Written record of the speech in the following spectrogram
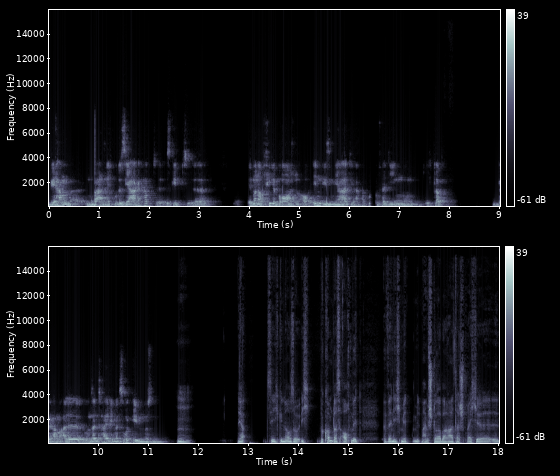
wir haben ein wahnsinnig gutes Jahr gehabt. Es gibt äh, immer noch viele Branchen auch in diesem Jahr, die einfach gut verdienen. Und ich glaube, wir haben alle unseren Teil, den wir zurückgeben müssen. Mhm. Sehe ich genauso. Ich bekomme das auch mit wenn ich mit, mit meinem Steuerberater spreche,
